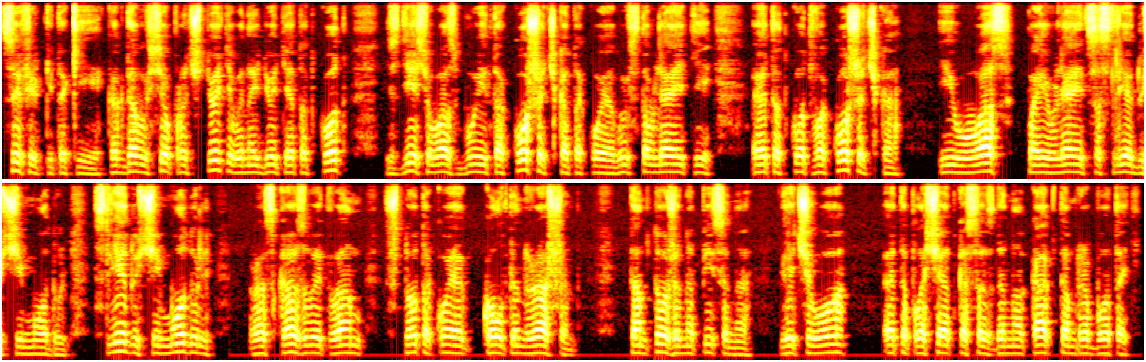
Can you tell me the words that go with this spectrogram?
циферки такие. Когда вы все прочтете, вы найдете этот код. Здесь у вас будет окошечко такое, вы вставляете этот код в окошечко, и у вас появляется следующий модуль. Следующий модуль рассказывает вам, что такое Golden Russian. Там тоже написано, для чего эта площадка создана, как там работать.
